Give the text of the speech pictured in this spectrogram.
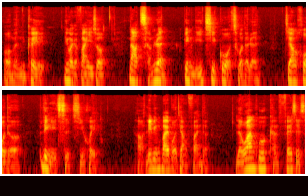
我们可以另外一个翻译说：“那承认并离弃过错的人，将获得另一次机会。”啊，Living Bible 这样翻的：“The one who confesses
